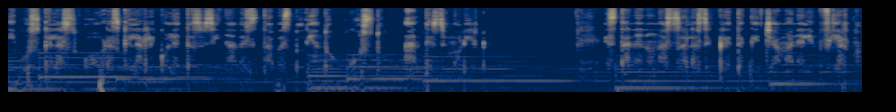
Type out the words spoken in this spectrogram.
y busque las obras que la recoleta asesinada estaba estudiando justo antes de morir. Están en una sala secreta que llaman el infierno.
